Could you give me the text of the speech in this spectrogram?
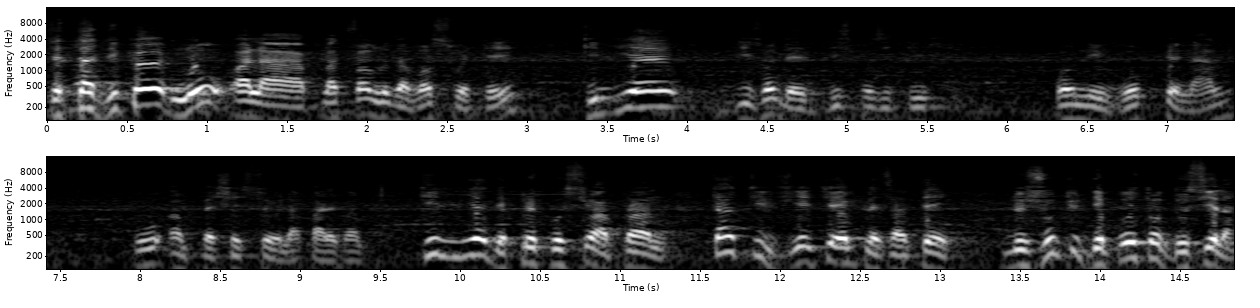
C'est-à-dire que nous, à la plateforme, nous avons souhaité qu'il y ait disons, des dispositifs au niveau pénal pour empêcher cela, par exemple. Qu'il y ait des précautions à prendre. Quand tu viens, tu es un plaisantin, le jour où tu déposes ton dossier là,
